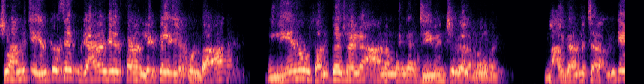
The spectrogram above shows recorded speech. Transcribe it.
సో అందుకే ఎంతసేపు ధ్యానం చేస్తానని లెక్కలేయకుండా నేను సంతోషంగా ఆనందంగా జీవించగలను. నాలుగు గంటలు ఇచ్చారు అందుకే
